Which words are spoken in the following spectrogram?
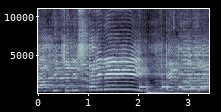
ডাক দিচ্ছে নিস্তারিণী। একটু জল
